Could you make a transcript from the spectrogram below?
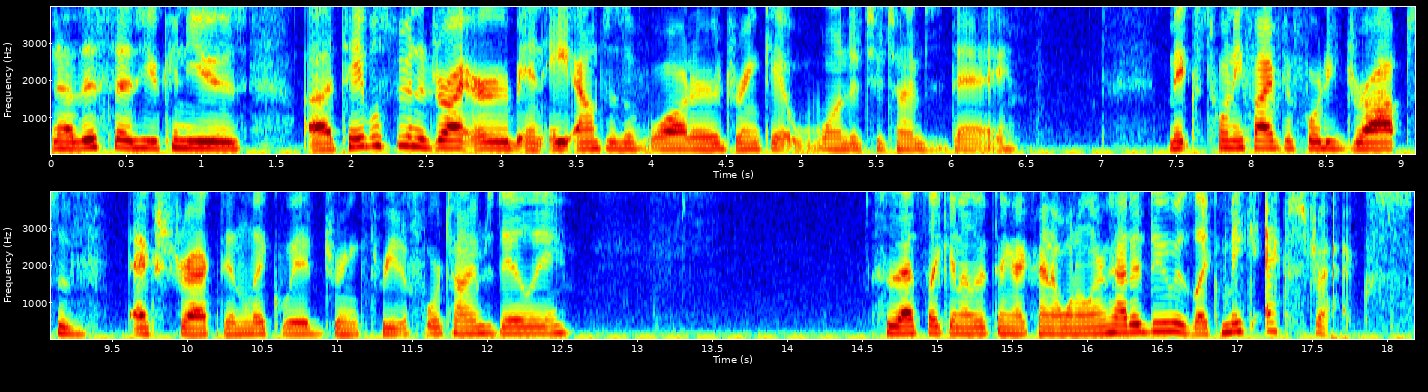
Now, this says you can use a tablespoon of dry herb in 8 ounces of water. Drink it one to two times a day. Mix 25 to 40 drops of extract and liquid. Drink three to four times daily. So that's like another thing I kind of want to learn how to do is like make extracts.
